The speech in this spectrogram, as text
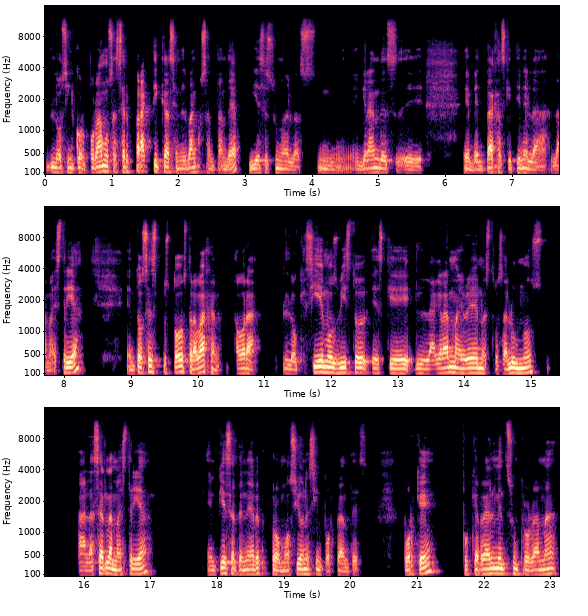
los incorporamos a hacer prácticas en el Banco Santander y esa es una de las mm, grandes eh, eh, ventajas que tiene la, la, maestría. Entonces, pues todos trabajan. Ahora, lo que sí hemos visto es que la gran mayoría de nuestros alumnos, al hacer la maestría, empieza a tener promociones importantes. ¿Por qué? Porque realmente es un programa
